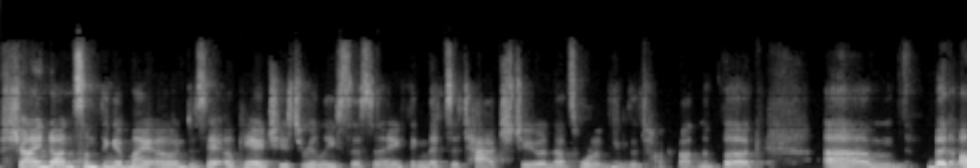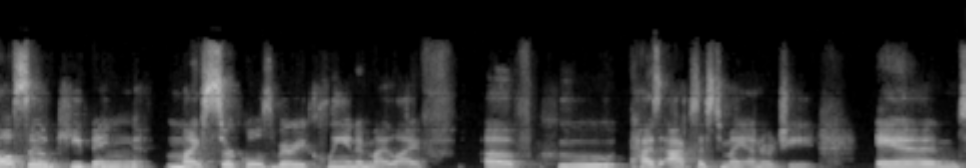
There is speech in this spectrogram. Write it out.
shined on something of my own to say, okay, I choose to release this and anything that's attached to. And that's one of the things I talk about in the book. Um, but also keeping my circles very clean in my life of who has access to my energy and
